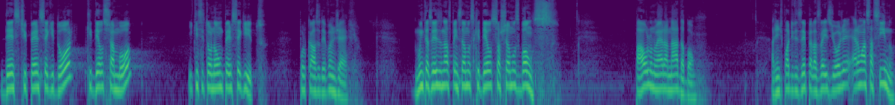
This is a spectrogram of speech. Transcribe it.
deste perseguidor que Deus chamou e que se tornou um perseguido por causa do evangelho. Muitas vezes nós pensamos que Deus só chama os bons. Paulo não era nada bom a gente pode dizer pelas leis de hoje, era um assassino.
